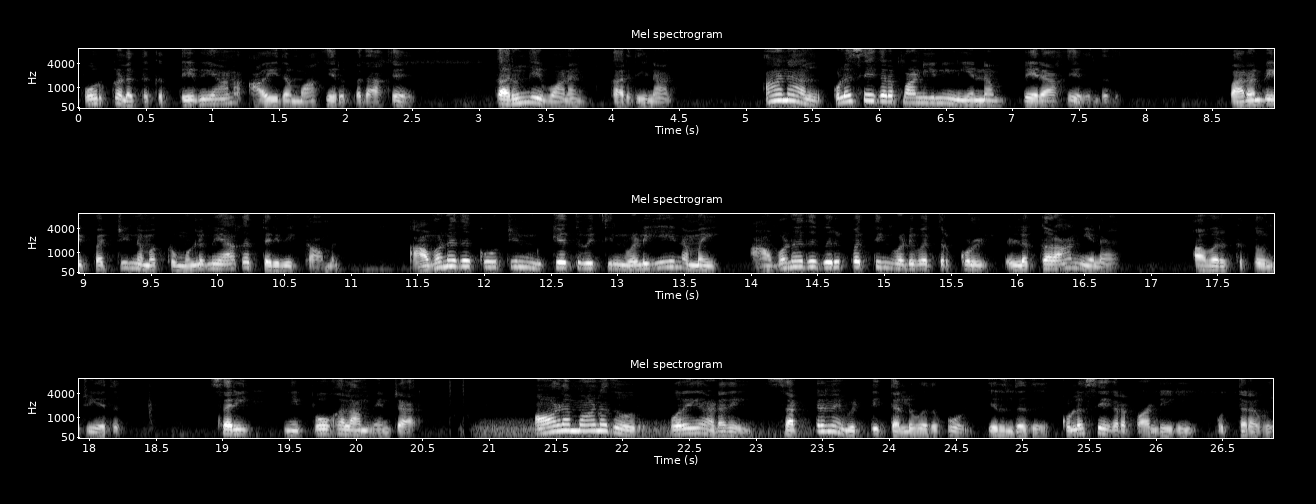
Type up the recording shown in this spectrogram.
போர்க்களத்துக்கு தேவையான ஆயுதமாக இருப்பதாக கருங்கை வாணன் கருதினான். ஆனால் குலசேகர பாண்டியனின் எண்ணம் வேறாக இருந்தது. பரம்பை பற்றி நமக்கு முழுமையாக தெரிவிக்காமல் அவனது கூற்றின் முக்கியத்துவத்தின் வழியே நம்மை அவனது விருப்பத்தின் வடிவத்திற்குள் இழுக்கிறான் என அவருக்கு தோன்றியது. சரி நீ போகலாம் என்றார். ஆழமானதோர் உரையாடலை சட்டென வெட்டி தள்ளுவது போல் இருந்தது குலசேகர பாண்டியனின் உத்தரவு.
